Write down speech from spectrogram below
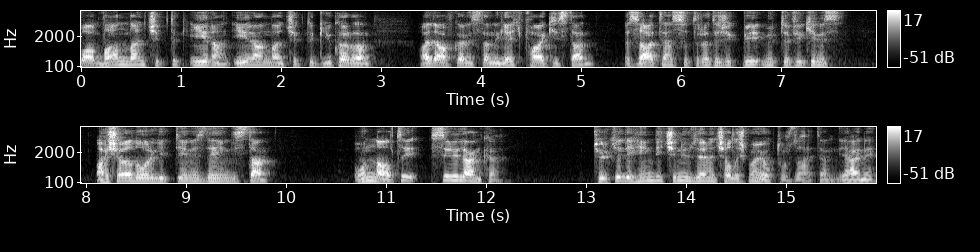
Van'dan çıktık İran. İran'dan çıktık yukarıdan. Hadi Afganistan'ı geç Pakistan. E, Zaten stratejik bir müttefikiniz. Aşağı doğru gittiğinizde Hindistan. Onun altı Sri Lanka. Türkiye'de Hindi Çin'i üzerine çalışma yoktur zaten. Yani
